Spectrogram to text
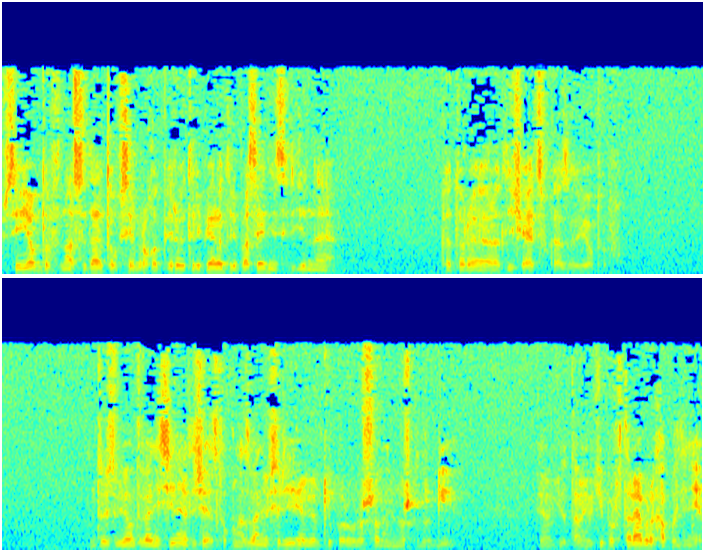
Все емтов у нас всегда только семь брахот. Первые три первые, три последние, срединная, которая отличается в казе емтов. Ну, то есть в Йом-Тове они сильно отличаются, только название в середине, а в у Рошона немножко другие. Там Йом-Кипур вторая браха по длине,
